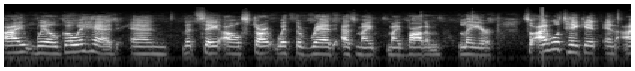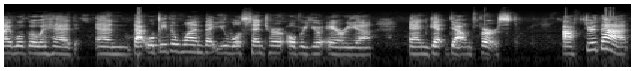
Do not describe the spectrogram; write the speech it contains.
I will go ahead and let's say I'll start with the red as my, my bottom layer. So I will take it and I will go ahead and that will be the one that you will center over your area and get down first. After that,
